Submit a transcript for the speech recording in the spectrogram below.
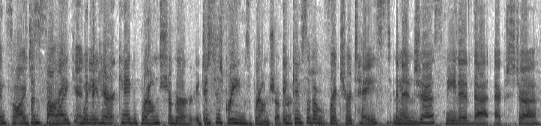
And so I just I'm sorry. like it With the carrot cake, brown sugar. It just, just- screams brown sugar. it gives it a richer taste and Mm. it just needed that extra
